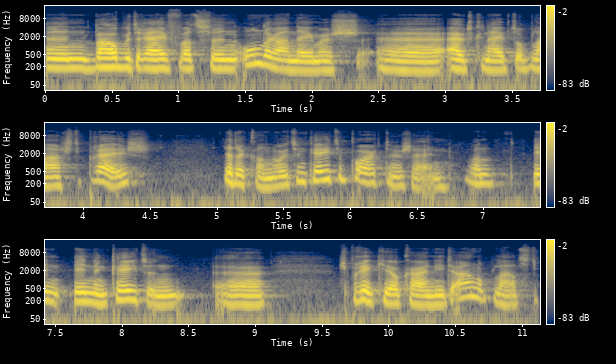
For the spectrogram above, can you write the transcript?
een bouwbedrijf wat zijn onderaannemers uh, uitknijpt op laagste prijs, ja, dat kan nooit een ketenpartner zijn. Want in, in een keten uh, spreek je elkaar niet aan op laagste,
